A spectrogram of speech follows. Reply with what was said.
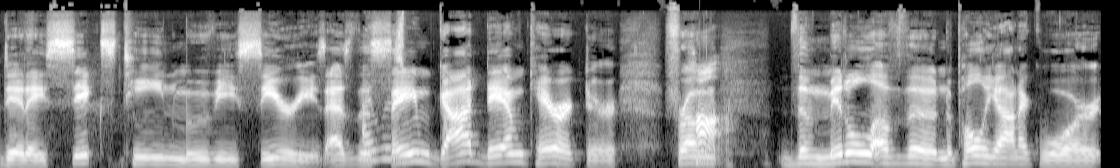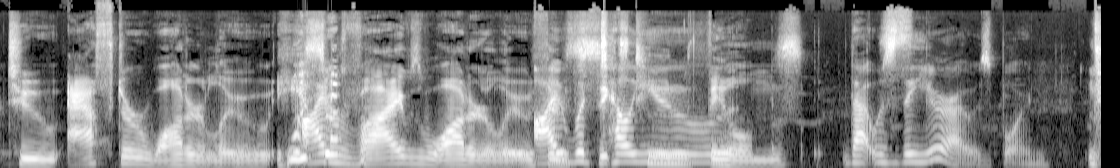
did a 16 movie series as the same goddamn character from Huh. the middle of the Napoleonic War to after Waterloo? He I- survives Waterloo through I would 16 tell you- films. That was the year I was born.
